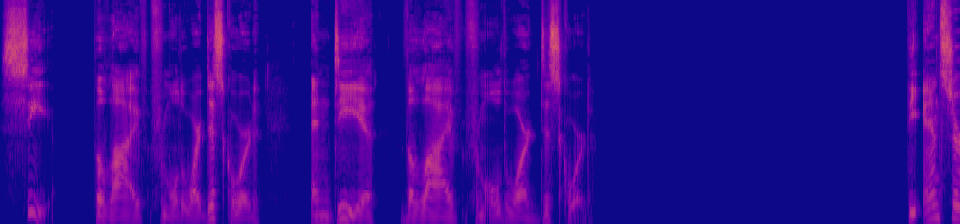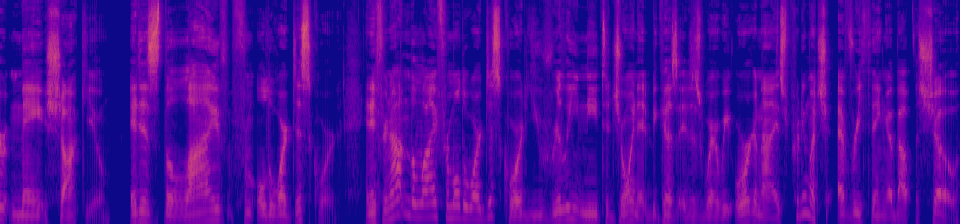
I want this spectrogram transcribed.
C the live from Ulduar Discord, and D, the live from Ulduar Discord. The answer may shock you. It is the live from Ulduar Discord. And if you're not in the live from Ulduar Discord, you really need to join it because it is where we organize pretty much everything about the show.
